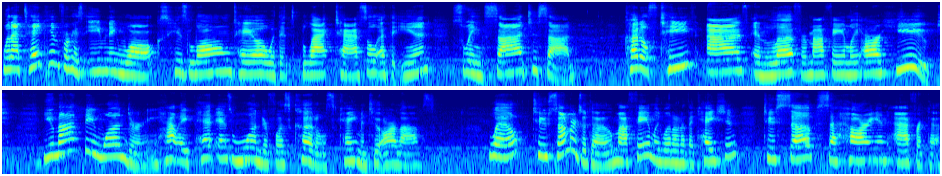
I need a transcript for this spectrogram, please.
When I take him for his evening walks, his long tail with its black tassel at the end swings side to side. Cuddle's teeth, eyes, and love for my family are huge. You might be wondering how a pet as wonderful as Cuddles came into our lives. Well, two summers ago, my family went on a vacation to sub-Saharan Africa.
